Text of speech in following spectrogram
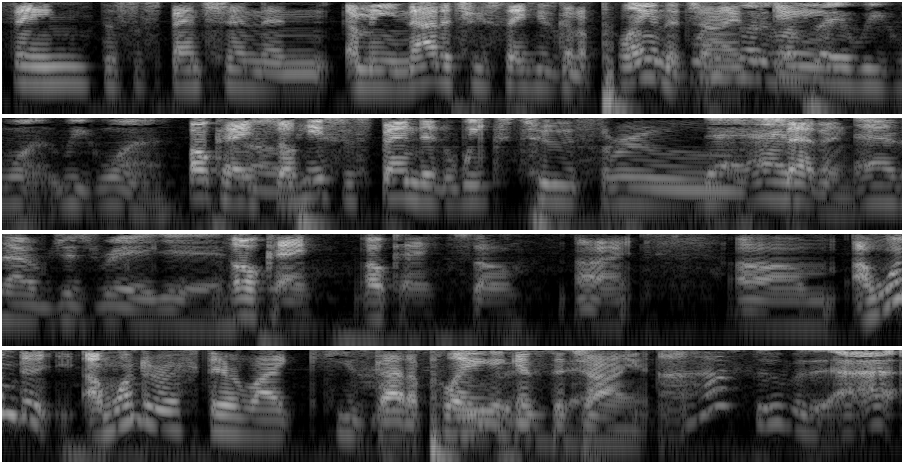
thing, the suspension, and I mean, now that you say he's going to play in the Giants game, play week one. Week one. okay, so, he's suspended weeks two through Yeah, as, seven. as I just read. Yeah. Okay, okay, so all right. Um, I wonder, I wonder if they're like he's got to play against the? Giants. Uh, How stupid! is- I,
